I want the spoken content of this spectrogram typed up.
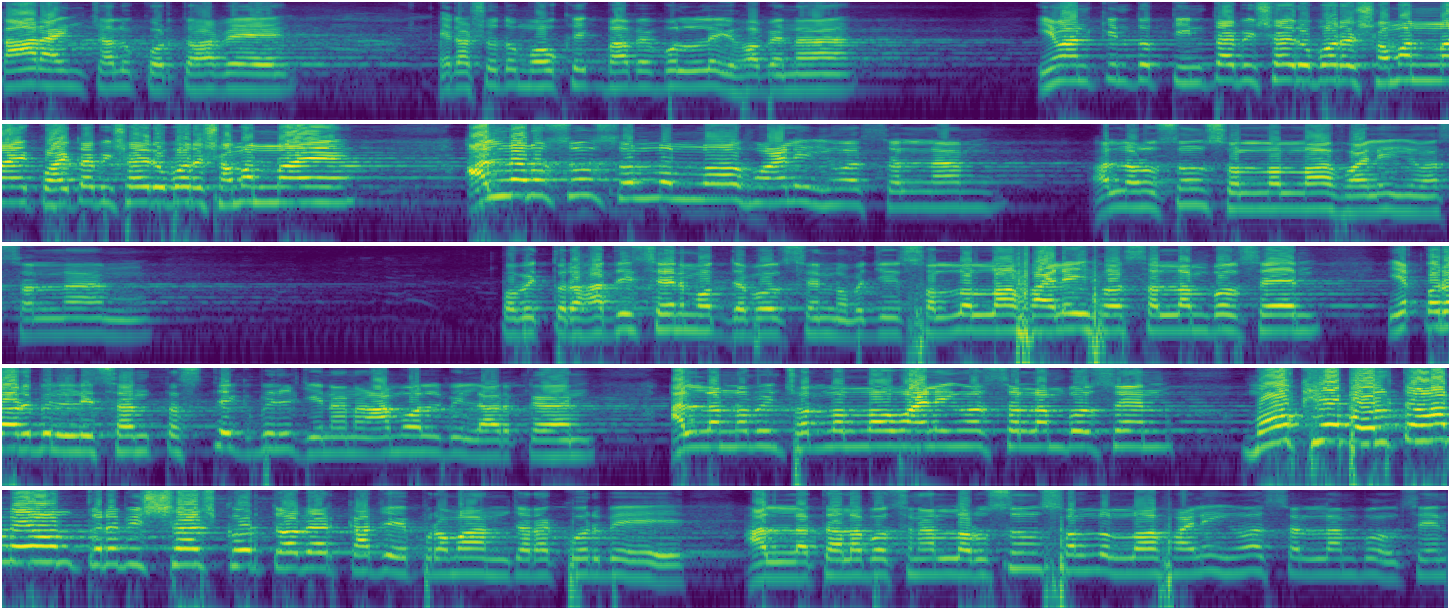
কার আইন চালু করতে হবে? এটা শুধু মৌখিকভাবে বললেই হবে না। ইমান কিন্তু তিনটা বিষয়ের উপরে সমন্বয়, কয়টা বিষয়ের উপরে সমন্বয়? আল্লাহ রসুল সাল্লাহ আলহি ওয়াসাল্লাম, আল্লাহ রসুল সাল্লাহ আলহি ওয়াসাল্লাম পবিত্র হাদিসের মধ্যে বলছেন, নবজি সাল্লাহ আলাইহি ওয়াসাল্লাম বলছেন, ইকরার বিল লিসান, তাসদিক বিল জিনান, আমল বিল আরকান। আল্লাহ নবী সাল্লাল্লাহু আলাইহি ওয়াসাল্লাম বলছেন, মুখে বলতে হবে, অন্তরে বিশ্বাস করতে হবে, আর কাজে প্রমাণ যারা করবে। আল্লাহ তাআলা বলছেন, আল্লাহ রাসূল সাল্লাল্লাহু আলাইহি ওয়াসাল্লাম বলছেন,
